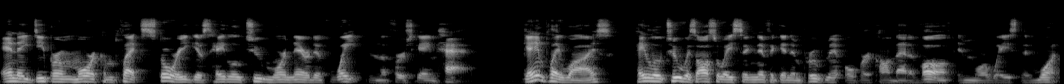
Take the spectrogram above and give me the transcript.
and a deeper, more complex story gives Halo 2 more narrative weight than the first game had. Gameplay wise, Halo 2 is also a significant improvement over Combat Evolved in more ways than one.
